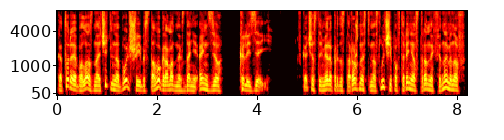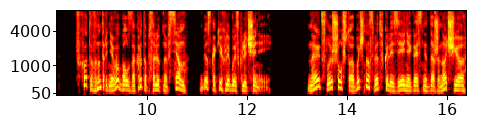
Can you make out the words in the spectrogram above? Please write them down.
которая была значительно больше и без того громадных зданий Энзю, Колизей. В качестве меры предосторожности на случай повторения странных феноменов, вход внутрь него был закрыт абсолютно всем, без каких-либо исключений. Нейт слышал, что обычно свет в Колизее не гаснет даже ночью,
